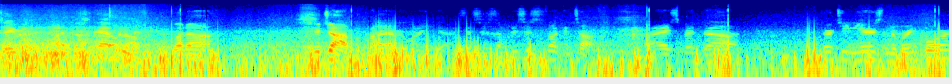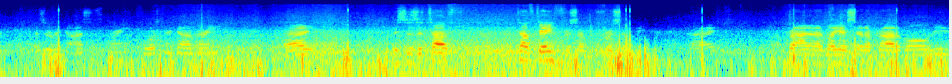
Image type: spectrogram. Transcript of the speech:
Savor it. Doesn't happen often. But uh, good job. I'm proud of every one of you guys. This is this is fucking tough. I spent uh, 13 years in the Marine Corps as a reconnaissance Marine, fourth recon Marine. All right. This is a tough, tough day for some for some of you. All right. I'm proud of, like I said, I'm proud of all of you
